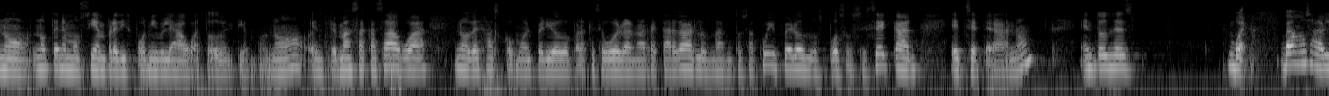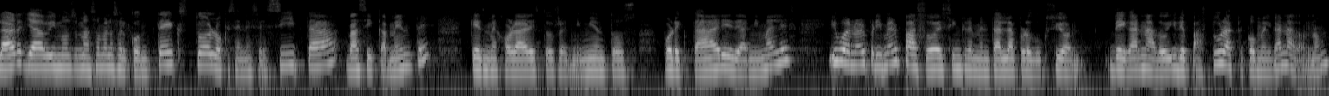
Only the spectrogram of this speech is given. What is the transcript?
no, no tenemos siempre disponible agua todo el tiempo, ¿no? Entre más sacas agua, no dejas como el periodo para que se vuelvan a recargar los mantos acuíferos, los pozos se secan, etcétera, ¿no? Entonces, bueno, vamos a hablar, ya vimos más o menos el contexto, lo que se necesita, básicamente, que es mejorar estos rendimientos por hectárea de animales. Y bueno, el primer paso es incrementar la producción de ganado y de pastura que come el ganado, ¿no?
